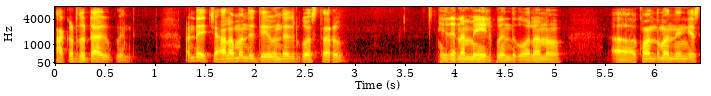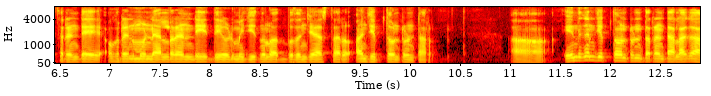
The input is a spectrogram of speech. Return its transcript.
అక్కడితో ఆగిపోయింది. అంటే చాలామంది దేవుని దగ్గరికి వస్తారు. ఏదైనా మేలు పొందుకోవాలనో కొంతమంది ఏం చేస్తారంటే ఒక రెండు మూడు నెలలు రండి దేవుడు మీ జీవితంలో అద్భుతం చేస్తారు అని చెప్తూ ఉంటుంటారు. ఎందుకని చెప్తూ ఉంటుంటారంటే అలాగా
